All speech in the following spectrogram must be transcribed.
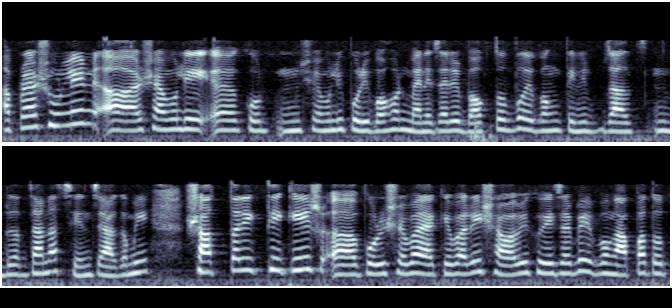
আপনারা শুনলেন শ্যামলী শ্যামলী পরিবহন ম্যানেজারের বক্তব্য এবং তিনি জানাচ্ছেন যে আগামী সাত তারিখ থেকে পরিষেবা একেবারেই স্বাভাবিক হয়ে যাবে এবং আপাতত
